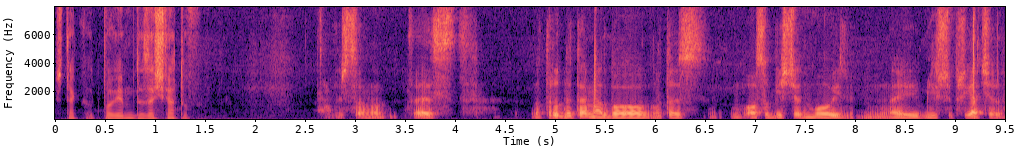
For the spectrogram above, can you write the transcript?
Że tak odpowiem do zaświatów. Wiesz co, no, to jest no, trudny temat, bo, bo to jest osobiście mój najbliższy przyjaciel.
